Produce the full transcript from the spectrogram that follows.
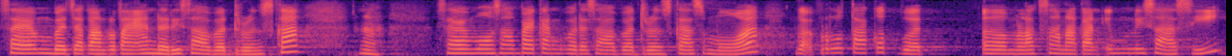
saya membacakan pertanyaan dari sahabat Dronska, nah saya mau sampaikan kepada sahabat Dronska semua, nggak perlu takut buat eh, melaksanakan imunisasi,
